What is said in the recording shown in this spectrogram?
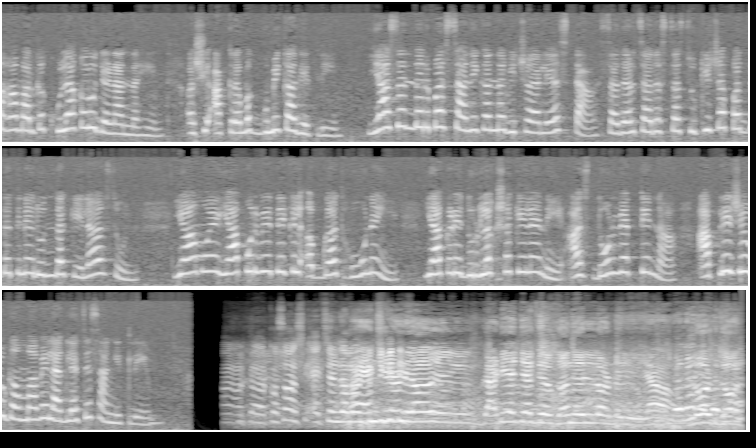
महामार्ग खुला करू देणार नाही अशी आक्रमक भूमिका घेतली. या संदर्भात स्थानिकांना विचारले असता सदरचा रस्ता चुकीच्या पद्धतीने रुंद केला असून यामुळे यापूर्वी देखील अपघात होऊ नये याकडे दुर्लक्ष केल्याने आज दोन व्यक्तींना आपले जीव गमवावे लागल्याचे सांगितले. कसो ऍक्सिडेंट झालो? तुमची किती ऍक्सिडेंट गाडयेचे घेवन येयल्लो ह्या लोड घेवन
